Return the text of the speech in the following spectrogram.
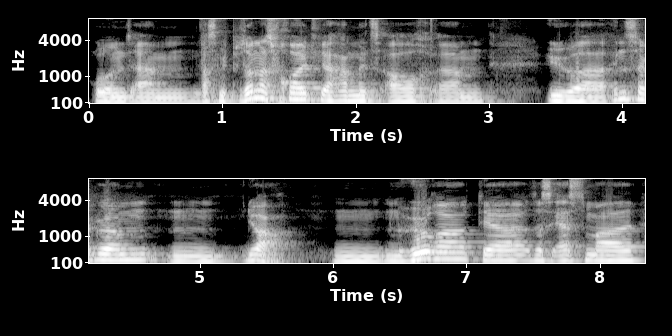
Und ähm, was mich besonders freut, wir haben jetzt auch ähm, über Instagram m, ja, einen Hörer, der das erste Mal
